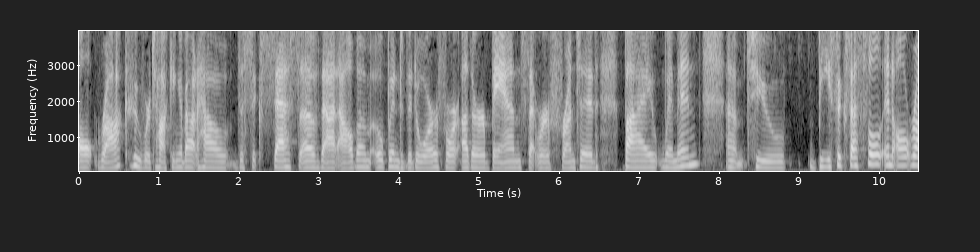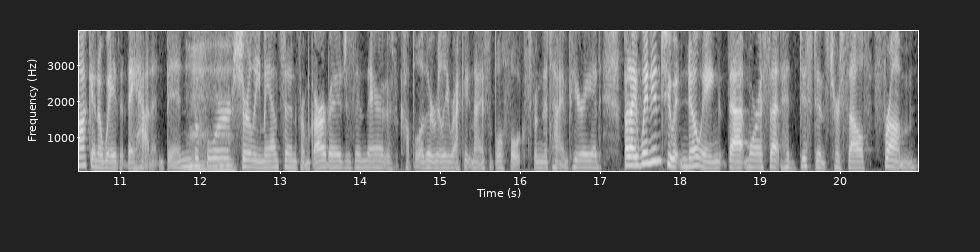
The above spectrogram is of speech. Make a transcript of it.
alt rock who were talking about how the success of that album opened the door for other bands that were fronted by women um, to be successful in alt rock in a way that they hadn't been before. Shirley Manson from Garbage is in there. There's a couple other really recognizable folks from the time period. But I went into it knowing that Morissette had distanced herself from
